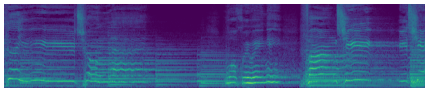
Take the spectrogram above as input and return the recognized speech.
可以重来，我会为你放弃一切。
